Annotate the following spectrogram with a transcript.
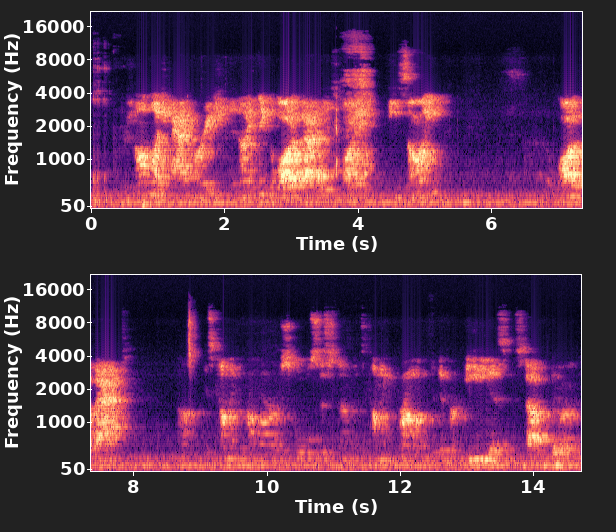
there's not much admiration, and I think a lot of that is by design. A lot of that um, is coming from our school system. It's coming from the different medias and stuff our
